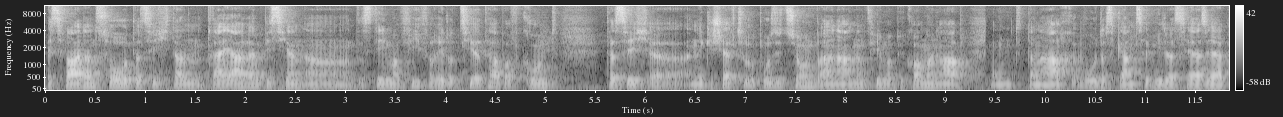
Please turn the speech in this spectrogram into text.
es war dann so, dass ich dann drei Jahre ein bisschen äh, das Thema FIFA reduziert habe, aufgrund, dass ich äh, eine Geschäftsführerposition bei einer anderen Firma bekommen habe. Und danach, wo das Ganze wieder sehr, sehr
